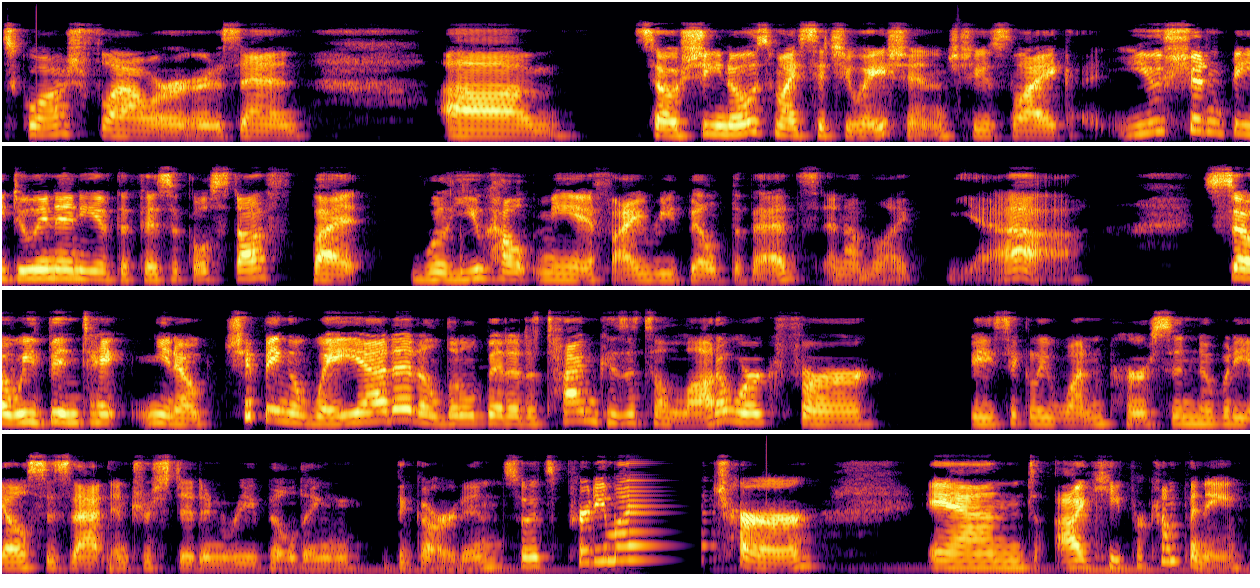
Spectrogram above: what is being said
squash flowers. And um, so she knows my situation. She's like, You shouldn't be doing any of the physical stuff, but will you help me if I rebuild the beds? And I'm like, Yeah so we've been taking you know chipping away at it a little bit at a time because it's a lot of work for basically one person nobody else is that interested in rebuilding the garden so it's pretty much her and i keep her company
